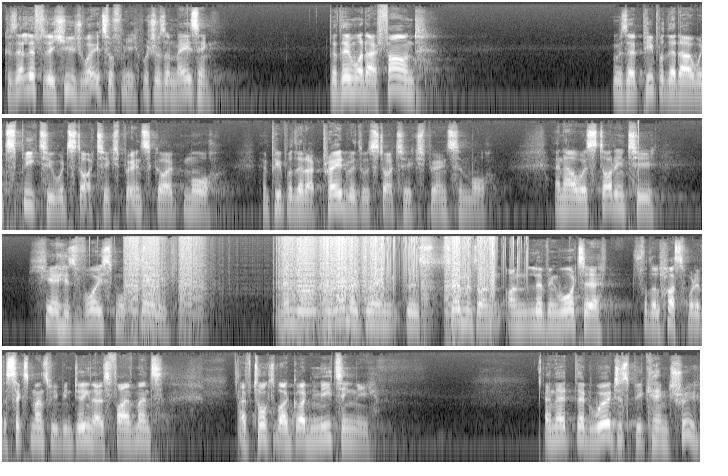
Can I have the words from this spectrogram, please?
Because that lifted a huge weight off me, which was amazing. But then what I found was that people that I would speak to would start to experience God more. And people that I prayed with would start to experience Him more. And I was starting to hear His voice more clearly. And then you'll remember during the sermons on, on living water for the last, whatever, six months we've been doing those, five months, I've talked about God meeting me. And that, that word just became true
